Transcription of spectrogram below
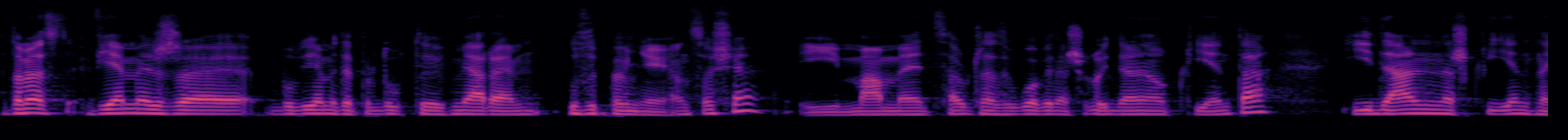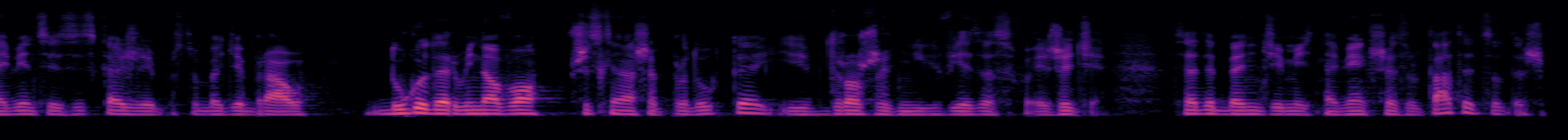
Natomiast wiemy, że budujemy te produkty w miarę uzupełniająco się i mamy cały czas w głowie naszego idealnego klienta. I idealny nasz klient najwięcej zyska, jeżeli po prostu będzie brał długoterminowo wszystkie nasze produkty i wdroży w nich wiedzę swoje życie. Wtedy będzie mieć największe rezultaty, co też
